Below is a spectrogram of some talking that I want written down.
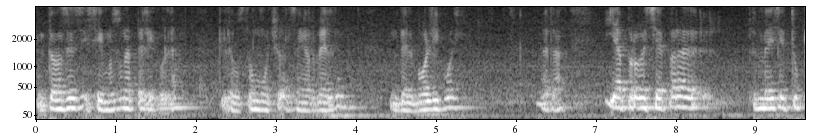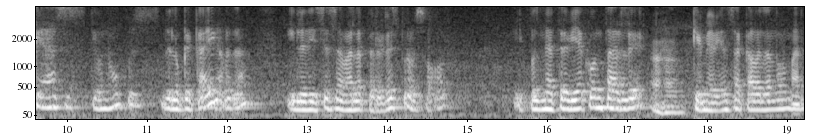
Entonces hicimos una película que le gustó mucho al señor Belden, del voleibol, ¿verdad? Y aproveché para, me dice, ¿tú qué haces? Digo, no, pues de lo que caiga, ¿verdad? y le dice Zavala, pero él es profesor. Y pues me atreví a contarle que me habían sacado de la normal.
